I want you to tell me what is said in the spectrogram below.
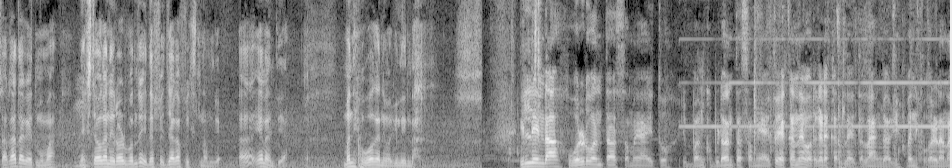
ಸಖತ್ತಾಗೈತೆ ಮಮ್ಮ ನೆಕ್ಸ್ಟ್ ಯಾವಾಗ ನೀ ರೋಡ್ ಬಂದರೆ ಇದೇ ಜಾಗ ಫಿಕ್ಸ್ ನಮಗೆ. ಏನಂತೀಯ? ಬನ್ನಿ, ಹೋಗೋಣ ಇವಾಗ ಇಲ್ಲಿಂದ. ಇಲ್ಲಿಂದ ಹೊರಡುವಂಥ ಸಮಯ ಆಯಿತು. ಈ ಬಂಕ್ ಬಿಡೋವಂಥ ಸಮಯ ಆಯಿತು. ಯಾಕಂದರೆ ಹೊರಗಡೆ ಕತ್ಲಾಯ್ತಲ್ಲ ಹಂಗಾಗಿ ಬನ್ನಿ, ಹೊರಡೋಣ.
